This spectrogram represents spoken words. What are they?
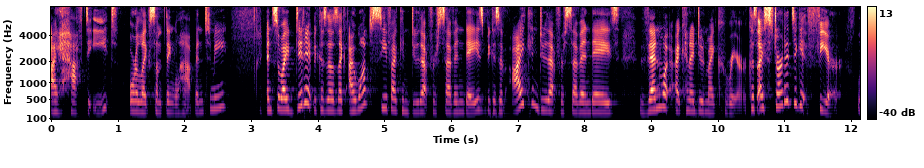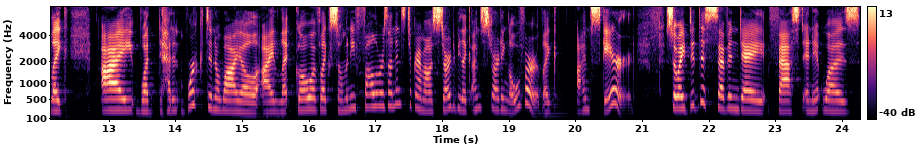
I have to eat or like something will happen to me. And so I did it because I was like, I want to see if I can do that for seven days. Because if I can do that for seven days, then what I, can I do in my career? Because I started to get fear. Like I what hadn't worked in a while. I let go of like so many followers on Instagram. I was starting to be like, I'm starting over. Like I'm scared. So I did this seven day fast, and it was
